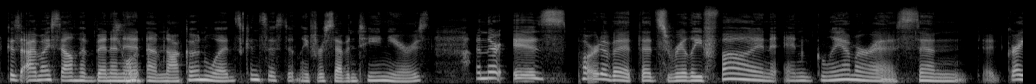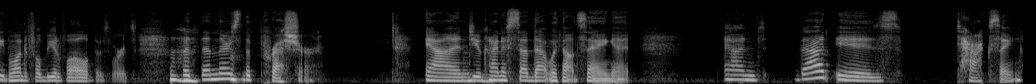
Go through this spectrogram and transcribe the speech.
because I myself have been in sure. it, um, knock on woods, consistently for 17 years. And there is part of it that's really fun and glamorous and uh, great, wonderful, beautiful, all of those words. Mm-hmm. But then there's the pressure. And mm-hmm. you kind of said that without saying it. And that is taxing.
